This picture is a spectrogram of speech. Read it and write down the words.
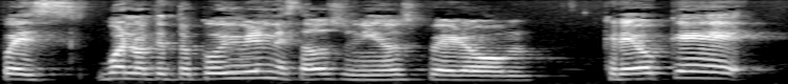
pues, bueno, te tocó vivir en Estados Unidos, pero creo que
